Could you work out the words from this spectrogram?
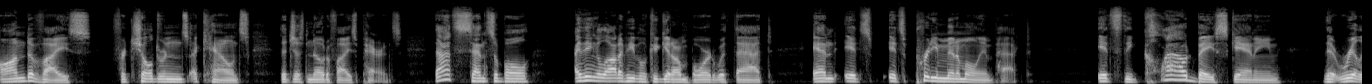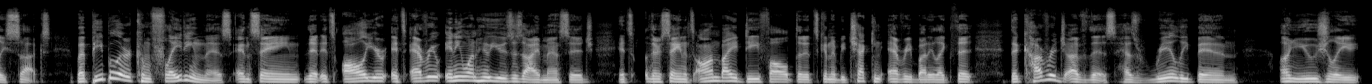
on device for children's accounts that just notifies parents. That's sensible. I think a lot of people could get on board with that, and it's it's pretty minimal impact. It's the cloud-based scanning that really sucks. But people are conflating this and saying that it's all your, it's every, anyone who uses iMessage. It's, they're saying it's on by default, that it's going to be checking everybody. Like the, the coverage of this has really been unusually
